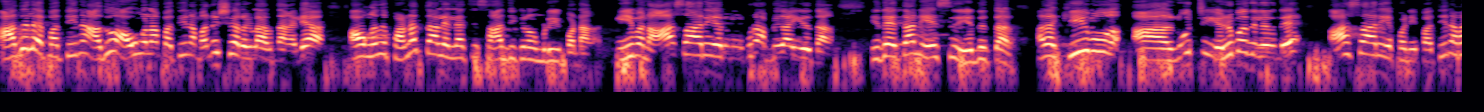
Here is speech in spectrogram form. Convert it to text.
அதுல பாத்தீங்கன்னா அதுவும் அவங்களாம் பாத்தீங்கன்னா மனுஷர்களா இருந்தாங்க இல்லையா? அவங்க வந்து பணத்தால் எல்லாத்தையும் சாதிக்கணும் முடிவு பண்ணாங்க ஈவன் ஆசாரியர்கள் கூட அப்படிதான் இருந்தாங்க. இதைத்தான் இயேசு எதிர்த்தார். அதான் கிமு நூற்றி எழுபதுலேருந்தே ஆசாரிய பணி பார்த்தீங்கன்னா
